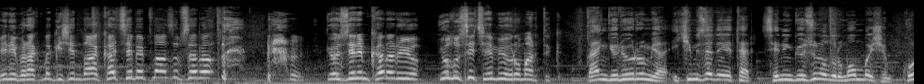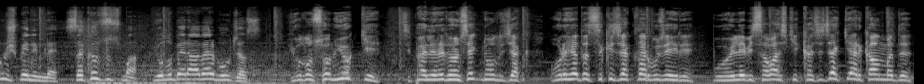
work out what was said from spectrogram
Beni bırakmak için daha kaç sebep lazım sana? Gözlerim kararıyor. Yolu seçemiyorum artık. Ben görüyorum ya ikimize de yeter. Senin gözün olurum onbaşım. Konuş benimle. Sakın susma. Yolu beraber bulacağız. Yolun sonu yok ki. Siperlere dönsek ne olacak? Oraya da sıkacaklar bu zehri. Bu öyle bir savaş ki kaçacak yer kalmadı.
